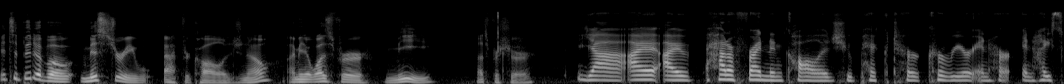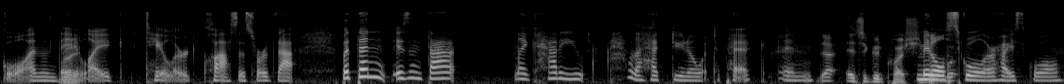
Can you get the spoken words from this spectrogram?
it's a bit of a mystery after college. No, I mean it was for me, that's for sure. Yeah, I I had a friend in college who picked her career in her in high school and then they Right. like tailored classes towards that. But then isn't that like how do you how the heck do you know what to pick in That it's a good question. middle But- school or high school?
